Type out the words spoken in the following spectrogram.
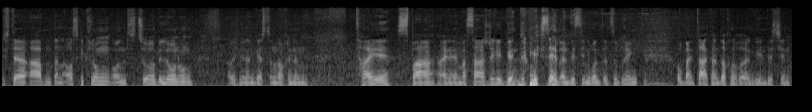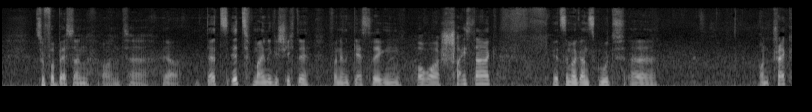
ist der Abend dann ausgeklungen und zur Belohnung habe ich mir dann gestern noch in einem Thai-Spa eine Massage gegönnt, um mich selber ein bisschen runterzubringen, um meinen Tag dann doch noch irgendwie ein bisschen zu verbessern. Und äh, ja, that's it, meine Geschichte von dem gestrigen Horror-Scheißtag. Jetzt sind wir ganz gut äh, on track.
